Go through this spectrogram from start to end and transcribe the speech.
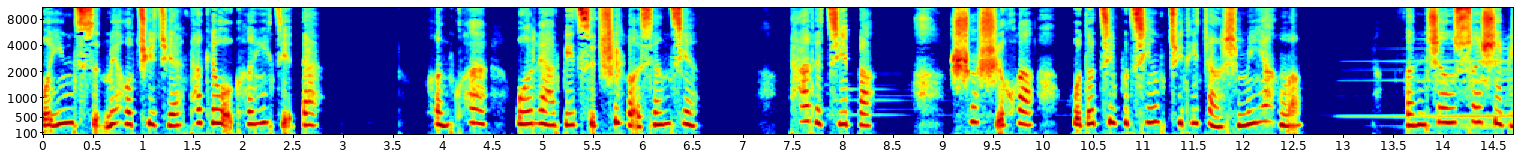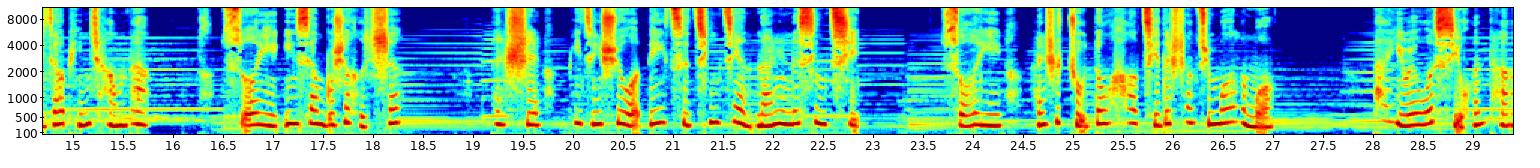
我因此没有拒绝他给我宽衣解带。很快，我俩彼此赤裸相见，他的鸡巴。说实话，我都记不清具体长什么样了，反正算是比较平常吧，所以印象不是很深。但是毕竟是我第一次亲见男人的性器，所以还是主动好奇的上去摸了摸。他以为我喜欢他，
